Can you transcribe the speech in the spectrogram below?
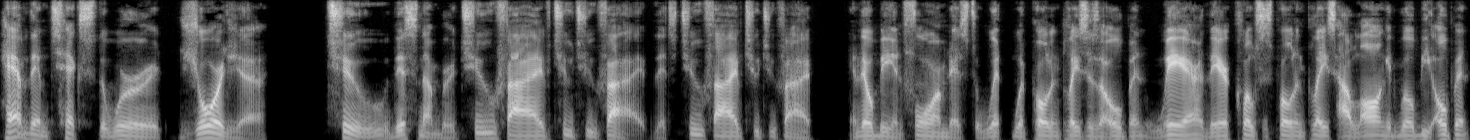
have them text the word Georgia to this number 25225. That's 25225. And they'll be informed as to what, what polling places are open, where their closest polling place, how long it will be open.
